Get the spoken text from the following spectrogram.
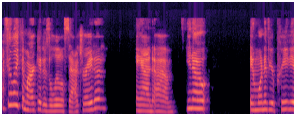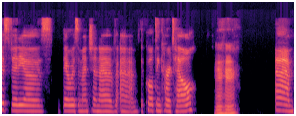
I feel like the market is a little saturated. And, um, you know, in one of your previous videos, there was a mention of um, the quilting cartel. Mm-hmm. Um,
